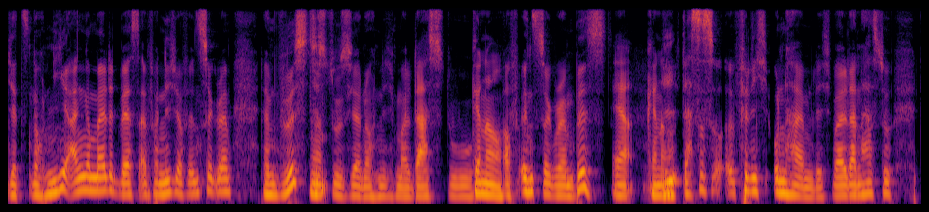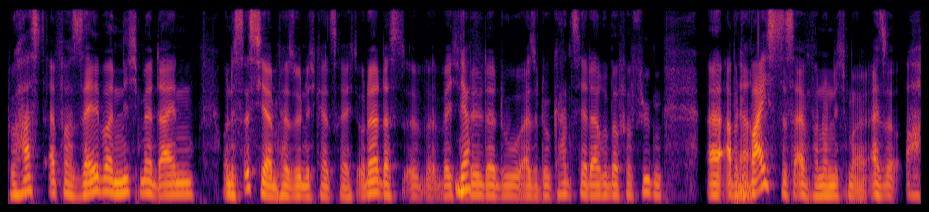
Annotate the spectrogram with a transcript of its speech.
jetzt noch nie angemeldet, wärst einfach nicht auf Instagram, dann wüsstest ja. du es ja noch nicht mal, dass du genau. auf Instagram bist. Ja, genau. Das ist, finde ich, unheimlich, weil dann hast du, du hast einfach selber nicht mehr deinen, und es ist ja ein Persönlichkeitsrecht, oder? Dass, äh, welche ja. Bilder du, also du kannst ja darüber verfügen. Äh, aber ja. du weißt es einfach noch nicht mal. Also, oh,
